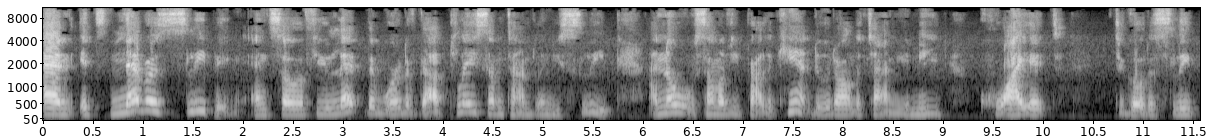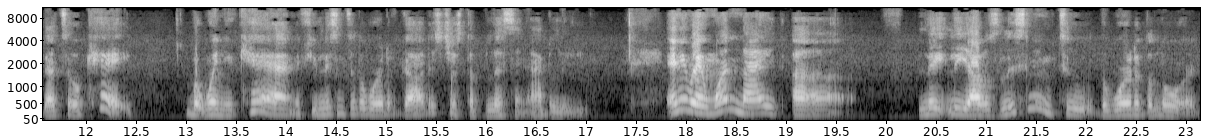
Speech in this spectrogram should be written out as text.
And it's never sleeping. And so if you let the Word of God play sometimes when you sleep, I know some of you probably can't do it all the time. You need quiet to go to sleep. That's okay. But when you can, if you listen to the Word of God, it's just a blessing, I believe. Anyway, one night uh, lately, I was listening to the Word of the Lord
